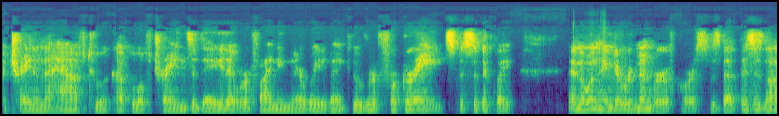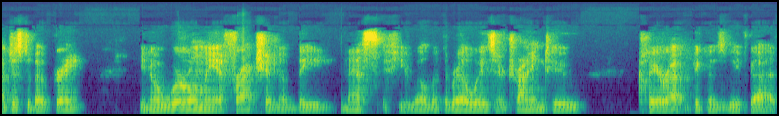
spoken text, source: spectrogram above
a train and a half to a couple of trains a day that were finding their way to Vancouver for grain specifically. And the one thing to remember, of course, is that this is not just about grain. You know, we're only a fraction of the mess, if you will, that the railways are trying to clear up because we've got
